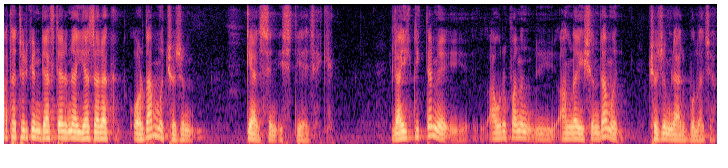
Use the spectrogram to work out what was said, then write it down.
Atatürk'ün defterine yazarak oradan mı çözüm gelsin isteyecek? Laiklikte mi, Avrupa'nın e, anlayışında mı çözümler bulacak?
